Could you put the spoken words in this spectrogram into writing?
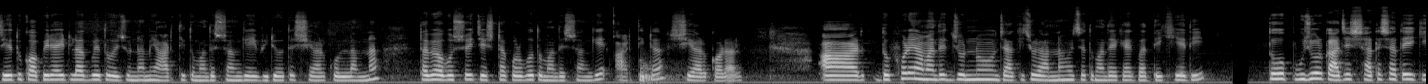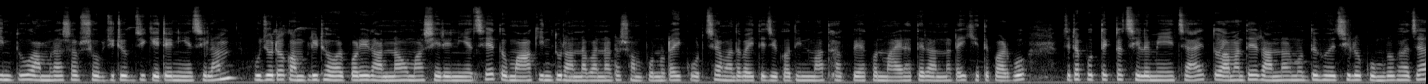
যেহেতু কপিরাইট লাগবে, তো ওই জন্য আমি আরতি তোমাদের সঙ্গে এই ভিডিওতে শেয়ার করলাম না। তবে অবশ্যই চেষ্টা করব তোমাদের সঙ্গে আরতিটা শেয়ার করার। আর দুপুরে আমাদের জন্য যা কিছু রান্না হয়েছে তোমাদেরকে একবার দেখিয়ে দিই। তো পুজোর কাজের সাথে সাথেই কিন্তু আমরা সব সবজি টবজি কেটে নিয়েছিলাম। পুজোটা কমপ্লিট হওয়ার পরে রান্নাও মা সেরে নিয়েছে। তো মা কিন্তু রান্না বান্নাটা সম্পূর্ণটাই করছে। আমাদের বাড়িতে যে কদিন মা থাকবে, এখন মায়ের হাতে রান্নাটাই খেতে পারব, যেটা প্রত্যেকটা ছেলে মেয়ে চায়। তো আমাদের রান্নার মধ্যে হয়েছিল কুমড়ো ভাজা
